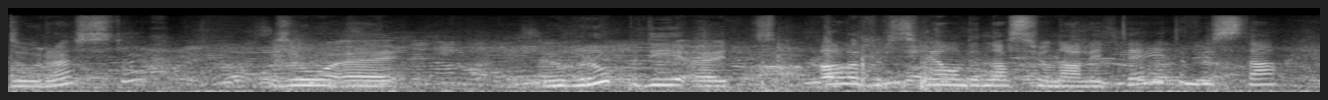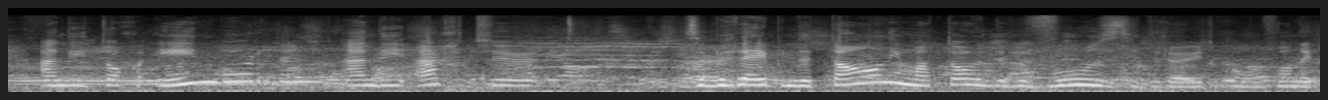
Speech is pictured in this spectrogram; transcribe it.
Zo rustig. Zo eh, een groep die uit alle verschillende nationaliteiten bestaat en die toch één worden en die echt, eh, ze begrijpen de taal niet, maar toch de gevoelens die eruit komen, vond ik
